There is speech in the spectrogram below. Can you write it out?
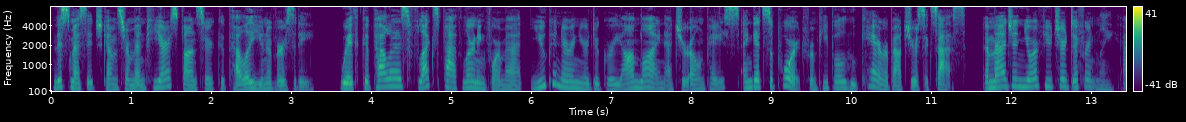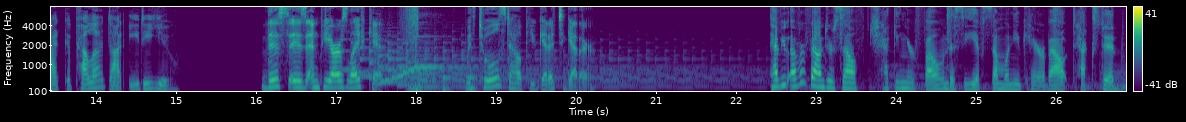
This message comes from NPR sponsor Capella University. With Capella's FlexPath learning format, you can earn your degree online at your own pace and get support from people who care about your success. Imagine your future differently at capella.edu. This is NPR's Life Kit with tools to help you get it together. Have you ever found yourself checking your phone to see if someone you care about texted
